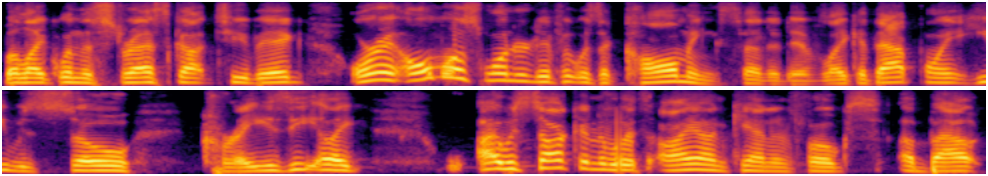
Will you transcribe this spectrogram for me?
But like when the stress got too big, or I almost wondered if it was a calming sedative. Like at that point, he was so crazy. Like I was talking with Ion Cannon folks about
